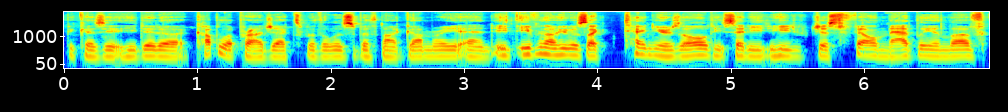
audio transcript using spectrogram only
because he, he did a couple of projects with Elizabeth Montgomery. And he, even though he was like 10 years old, he said he, he just fell madly in love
